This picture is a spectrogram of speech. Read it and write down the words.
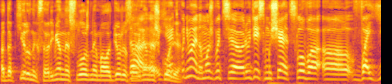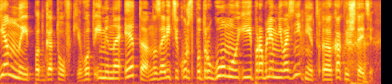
адаптированных к современной сложной молодежи, да, современной школе. я это понимаю, но, может быть, э, людей смущает слово э, военной подготовки. Вот именно это. Назовите курс по-другому, и проблем не возникнет. Э, как вы считаете?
